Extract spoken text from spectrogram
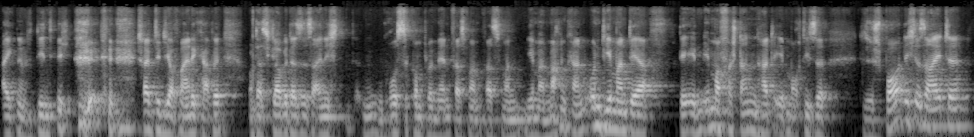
eigne die nicht, schreibe die nicht auf meine Kappe. Und das, ich glaube, das ist eigentlich ein großes Kompliment, was man, was man jemand machen kann. Und jemand, der, der eben immer verstanden hat, eben auch diese, diese sportliche Seite,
